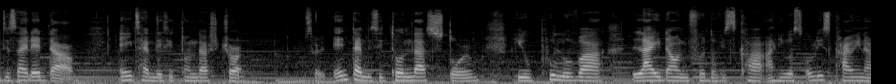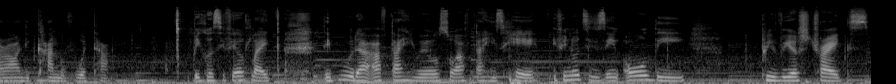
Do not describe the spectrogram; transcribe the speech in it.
decided that anytime there's a thunderstorm, sorry, anytime there's a thunderstorm, he would pull over, lie down in front of his car, and he was always carrying around a can of water because he felt like the people that after him were also after his hair. If you notice in all the previous strikes,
